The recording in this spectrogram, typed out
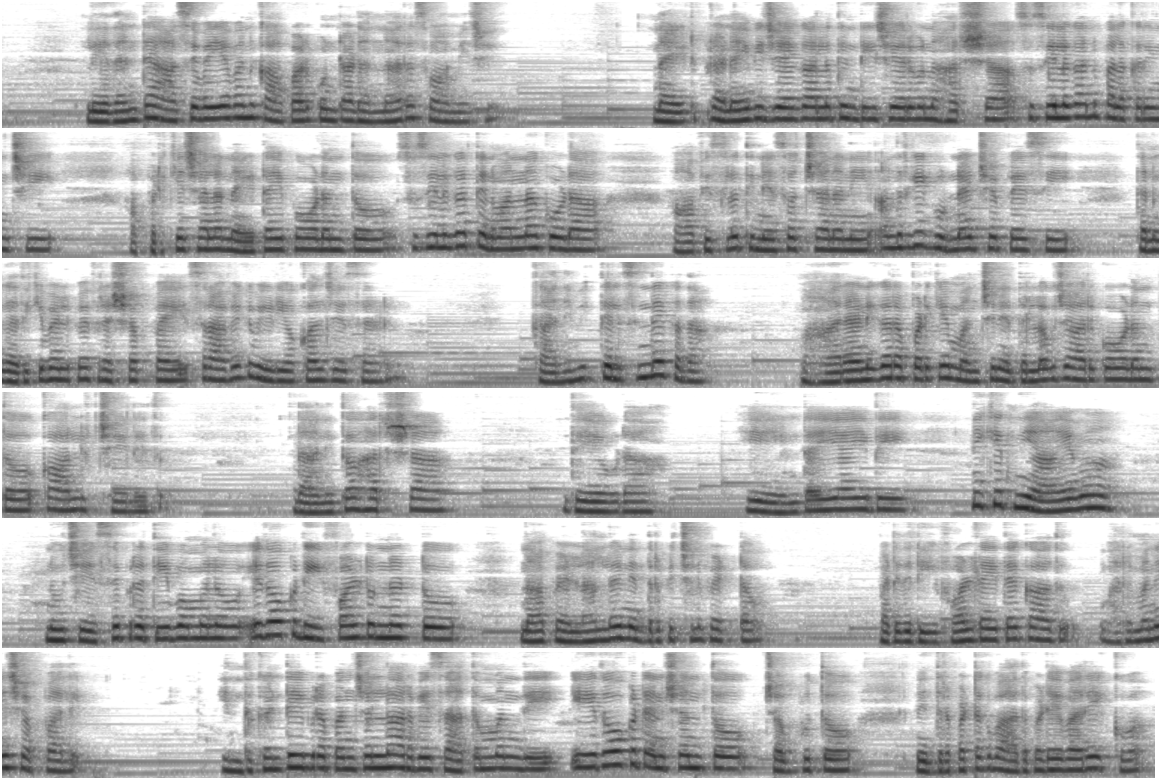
లేదంటే ఆశవయ్యవని కాపాడుకుంటాడన్నారు స్వామీజీ. నైట్ ప్రణయ్ విజయగాళ్ళతో ఇంటికి చేరుకున్న హర్ష సుశీల గారిని పలకరించి అప్పటికే చాలా నైట్ అయిపోవడంతో సుశీల గారు తినమన్నా కూడా ఆఫీస్లో తినేసి వచ్చానని అందరికీ గుడ్ నైట్ చెప్పేసి తన గదికి వెళ్ళిపోయి ఫ్రెష్ అప్ అయి శ్రావ్యకి వీడియో కాల్ చేశాడు. కానీ మీకు తెలిసిందే కదా మహారాణి గారు అప్పటికే మంచి నిద్రలోకి జారుకోవడంతో కాల్ లిఫ్ట్ చేయలేదు. దానితో హర్ష దేవుడా ఏంటయ్యా ఇది? నీకు ఇది న్యాయమా? నువ్వు చేసే ప్రతి బొమ్మలో ఏదో ఒక డిఫాల్ట్ ఉన్నట్టు నా పెళ్ళాల్లో నిద్రపిచ్చిన పెట్టావు. బట్ ఇది డిఫాల్ట్ అయితే కాదు వరమనే చెప్పాలి. ఎందుకంటే ఈ ప్రపంచంలో అరవై శాతం మంది ఏదో ఒక టెన్షన్తో జబ్బుతో నిద్రపట్టక బాధపడేవారే ఎక్కువ.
